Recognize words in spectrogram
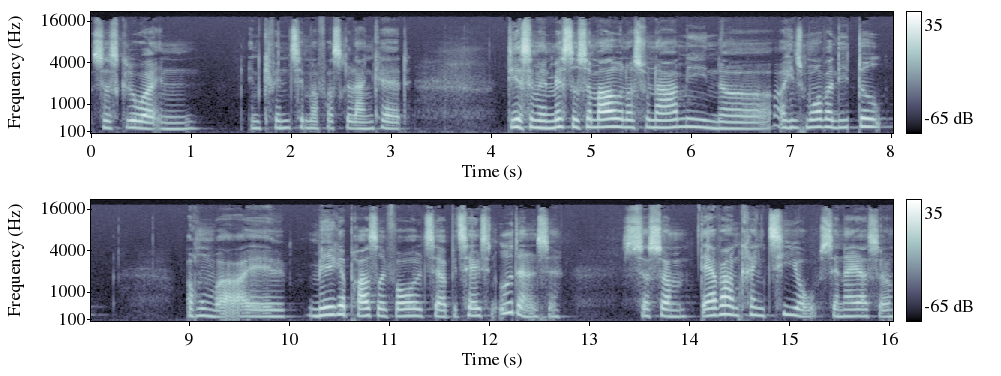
så skriver en, en kvinde til mig fra Sri Lanka, at de har simpelthen mistet så meget under tsunamien, og, og hendes mor var lige død. Og hun var øh, mega presset i forhold til at betale sin uddannelse. Så som, da jeg var omkring 10 år, sender jeg så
